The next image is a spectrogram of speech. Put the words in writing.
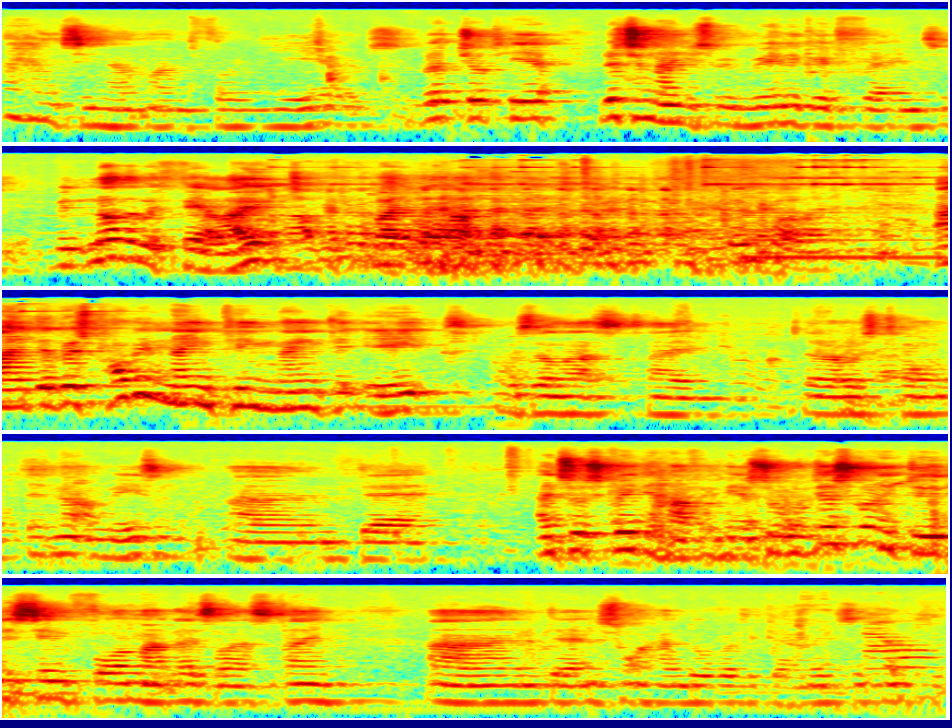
I haven't seen that man for years. Richard here. Richard and I used to be really good friends. Not that we fell out, but. Uh, and it was probably 1998 was the last time that I was told. Isn't that amazing? And. Uh, and so it's great to have him here. So we're just going to do the same format as last time. And uh, I just want to hand over to Gary. So thank you.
